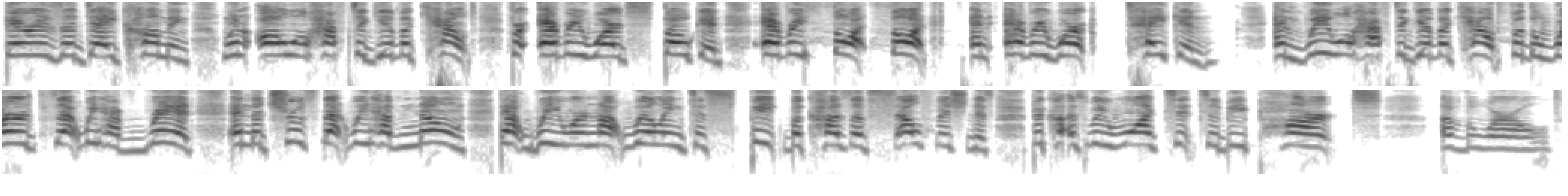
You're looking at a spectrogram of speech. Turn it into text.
There is a day coming when all will have to give account for every word spoken, every thought thought, and every work taken. And we will have to give account for the words that we have read and the truths that we have known that we were not willing to speak because of selfishness, because we want it to be part of the world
